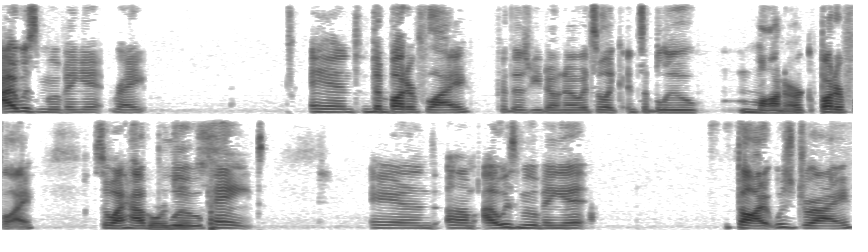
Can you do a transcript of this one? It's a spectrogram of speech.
I was moving it, right? And the butterfly, for those of you who don't know, it's like it's a blue monarch butterfly. So I have blue paint. And um I was moving it, thought it was dry.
